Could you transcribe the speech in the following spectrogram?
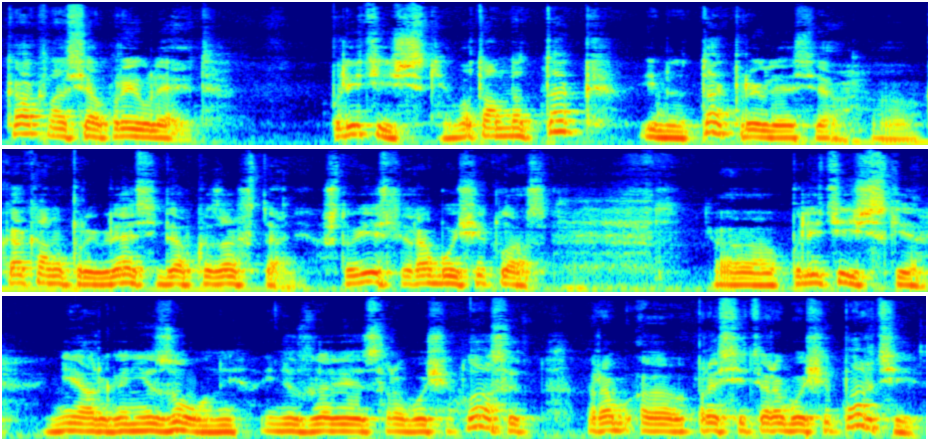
как она себя проявляет? Политически. Вот она так, именно так проявляет себя, э, как она проявляет себя в Казахстане. Что если рабочий класс Э, политически не организованный и не возглавляется рабочий класс, раб, э, простите, рабочей партии,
